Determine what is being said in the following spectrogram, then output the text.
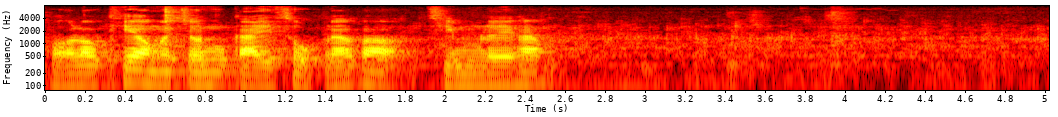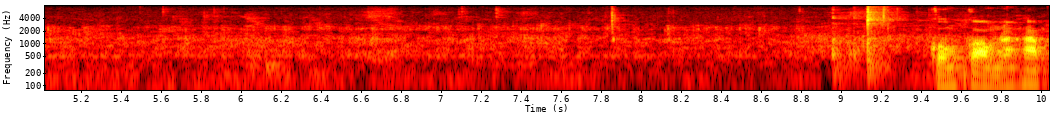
พอเราเคี่ยวมาจนไก่สุกแล้วก็ชิมเลยครับ กลมกล่อมแล้วครับ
